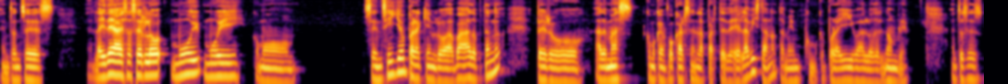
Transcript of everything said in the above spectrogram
Entonces, la idea es hacerlo muy, muy como sencillo para quien lo va adoptando, pero además como que enfocarse en la parte de la vista, ¿no? También como que por ahí va lo del nombre. Entonces,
